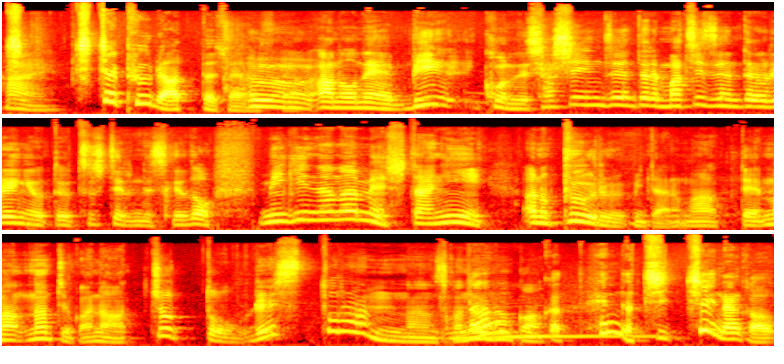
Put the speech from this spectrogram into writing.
ち,、はいちっちゃいプールあったじゃないうですか。ん、あのね、ビこれね写真全体で街全体を例によって写してるんですけど右斜め下にあのプールみたいなのがあって、まあ、なんていうかなちょっとレストランなんですかねなんか変なちっちゃいなんか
